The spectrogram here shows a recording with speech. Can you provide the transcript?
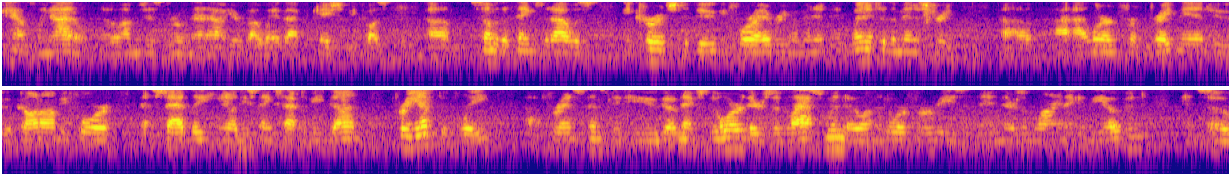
counseling. I don't know. I'm just throwing that out here by way of application because um, some of the things that I was encouraged to do before I ever even went, into the ministry uh, I, I, learned from great men who have gone on before that sadly, you know, these things have to be done preemptively. Uh, for instance, if you go next door, there's a glass window on the door for a reason, and there's a blind that can be opened. And so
